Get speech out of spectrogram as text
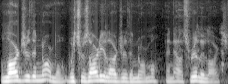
larger than normal, which was already larger than normal, and now it's really large.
